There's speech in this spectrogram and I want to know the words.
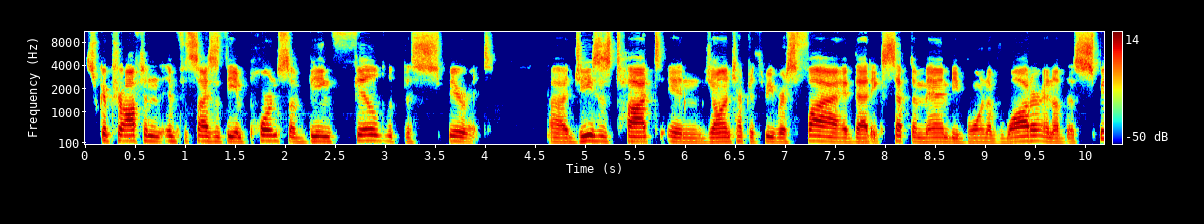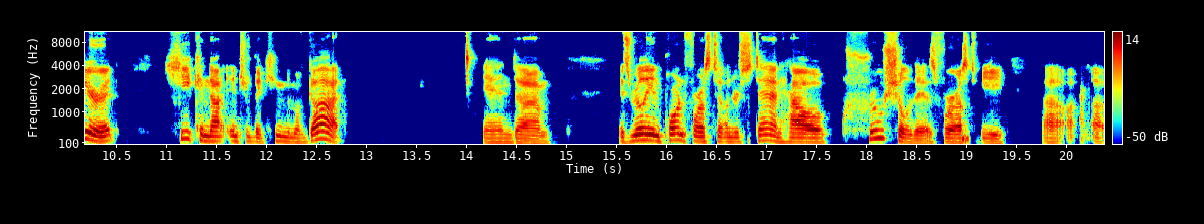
Scripture often emphasizes the importance of being filled with the Spirit. Uh, Jesus taught in John chapter 3, verse 5, that except a man be born of water and of the Spirit, he cannot enter the kingdom of God. And um, it's really important for us to understand how crucial it is for us to be uh, uh,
